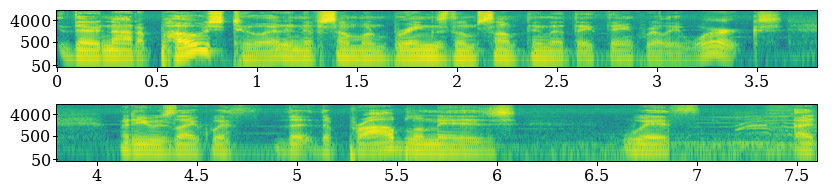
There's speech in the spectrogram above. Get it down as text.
they're not opposed to it and if someone brings them something that they think really works but he was like with the the problem is with a,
